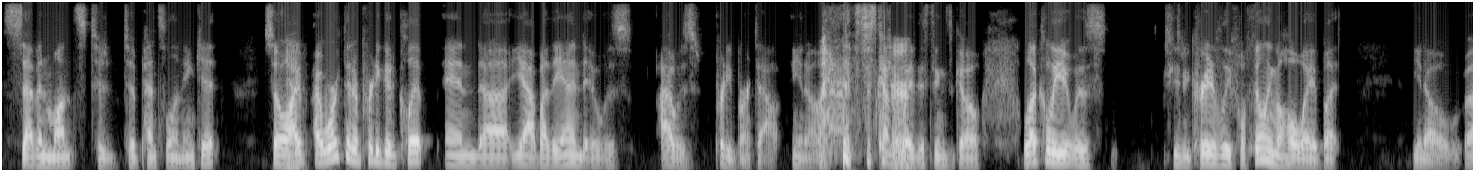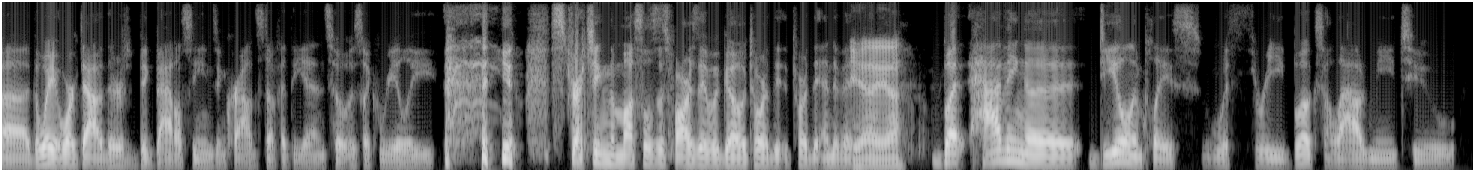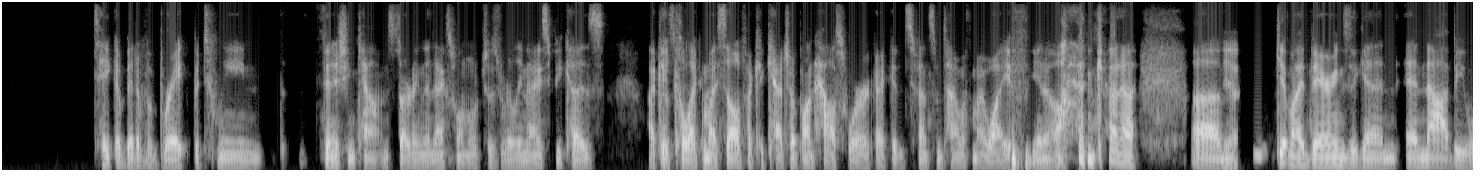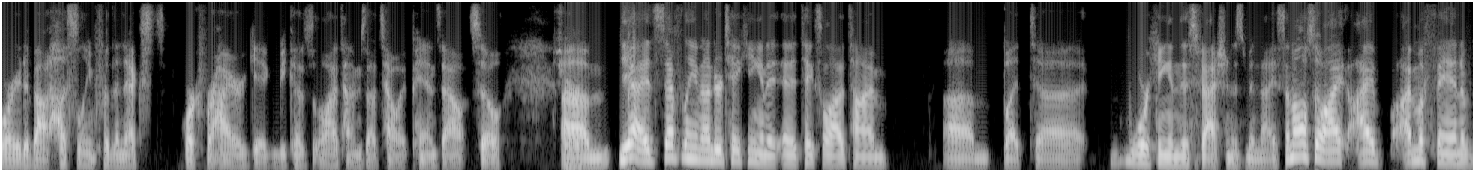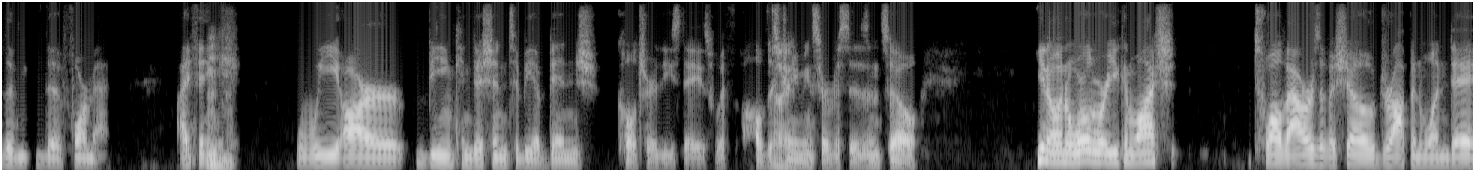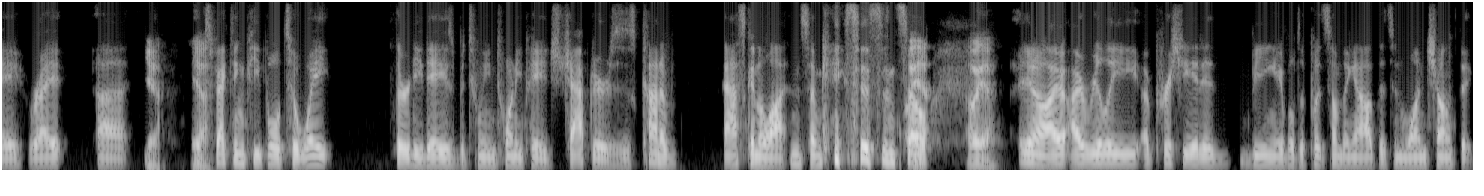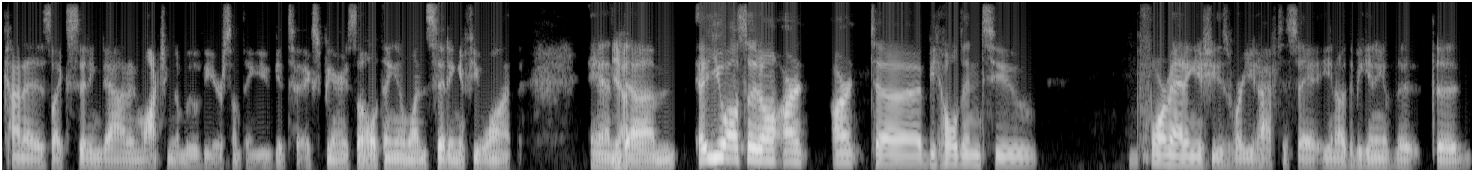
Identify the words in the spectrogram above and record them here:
seven months to to pencil and ink it. So yeah. I I worked at a pretty good clip, and uh, yeah, by the end it was I was pretty burnt out. You know, it's just kind sure. of the way these things go. Luckily, it was excuse me creatively fulfilling the whole way, but you know uh, the way it worked out there's big battle scenes and crowd stuff at the end so it was like really you know, stretching the muscles as far as they would go toward the toward the end of it yeah yeah but having a deal in place with three books allowed me to take a bit of a break between finishing count and starting the next one, which was really nice because I could That's collect cool. myself. I could catch up on housework. I could spend some time with my wife, you know, and kind of um, yeah. get my bearings again and not be worried about hustling for the next work for hire gig because a lot of times that's how it pans out. So, sure. um, yeah, it's definitely an undertaking and it, and it takes a lot of time. Um, but uh, working in this fashion has been nice. And also, I, I I'm a fan of the the format. I think mm-hmm. We are being conditioned to be a binge culture these days with all the oh, streaming yeah. services. And so, you know, in a world where you can watch 12 hours of a show drop in one day, right? Uh, yeah. yeah. Expecting people to wait 30 days between 20 page chapters is kind of asking a lot in some cases. And so, oh, yeah. Oh, yeah you know, I, I really appreciated being able to put something out that's in one chunk that kind of is like sitting down and watching a movie or something. You get to experience the whole thing in one sitting if you want. And yeah. um, you also don't aren't aren't uh, beholden to formatting issues where you have to say, you know, at the beginning of the the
